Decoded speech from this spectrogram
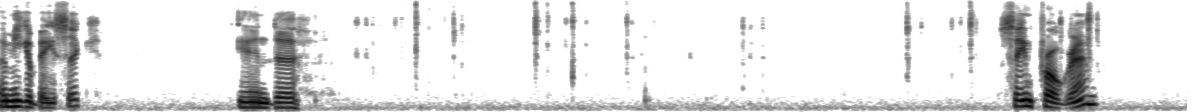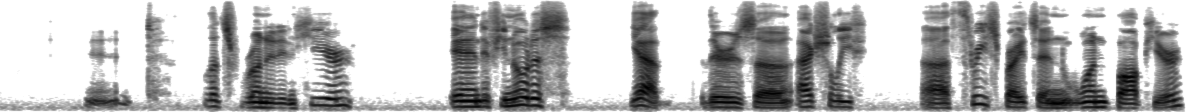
Amiga Basic. And uh, same program. And let's run it in here. And if you notice yeah there's uh, actually uh, three sprites and one bob here.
